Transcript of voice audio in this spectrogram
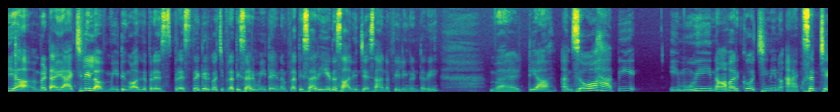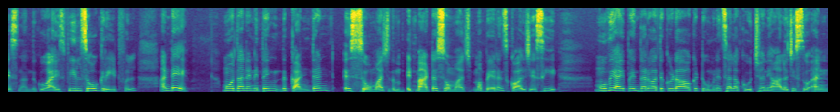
Yeah but I actually love meeting all the press press దగ్గరికి వచ్చి ప్రతిసారి మీట్ అయిన ప్రతిసారి ఏదో సాధించేసా అన్న ఫీలింగ్ ఉంటుంది. But yeah I'm so happy ఈ మూవీ నా వరకు వచ్చి నేను యాక్సెప్ట్ చేసినందుకు ఐ ఫీల్ సో గ్రేట్ఫుల్ అంటే more than anything the content is so much the it matters so much మా పేరెంట్స్ కాల్ చేసి మూవీ అయిపోయిన తర్వాత కూడా ఒక టూ మినిట్స్ అలా కూర్చొని ఆలోచిస్తూ అండ్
